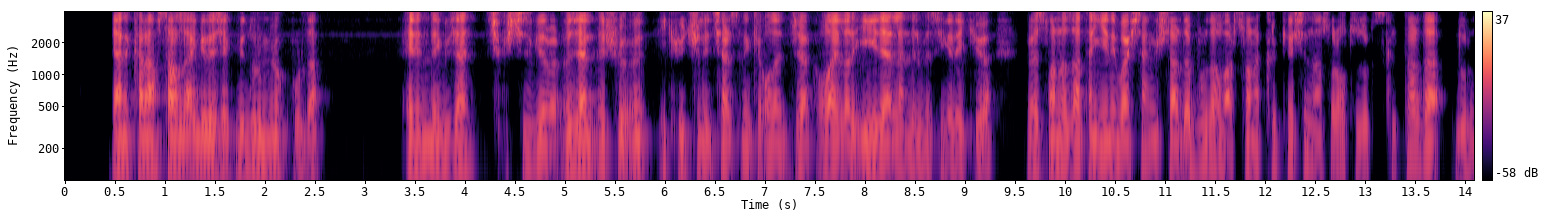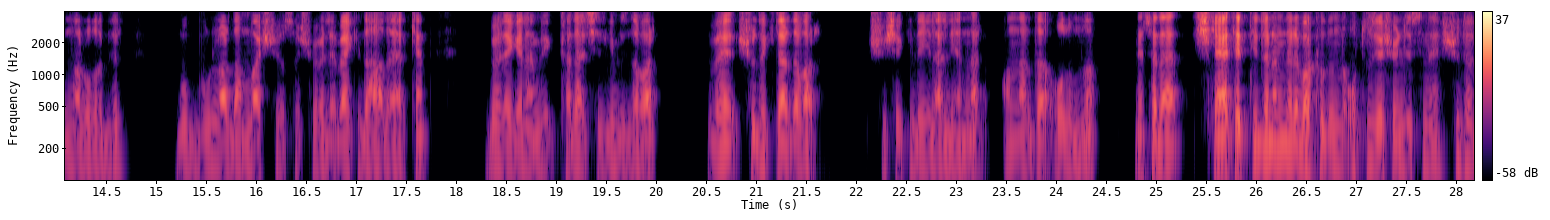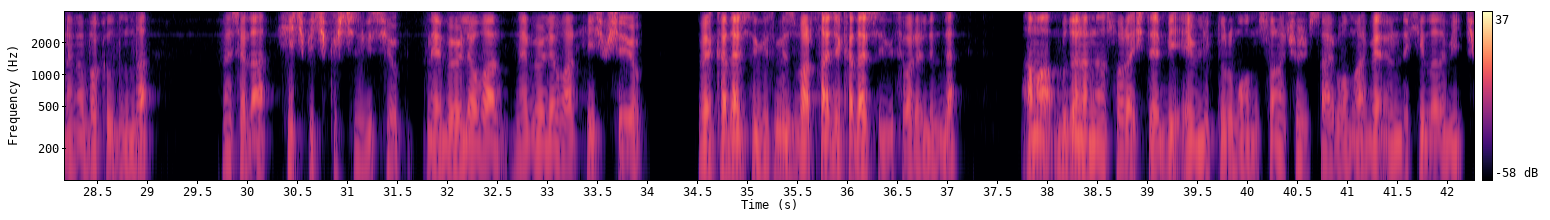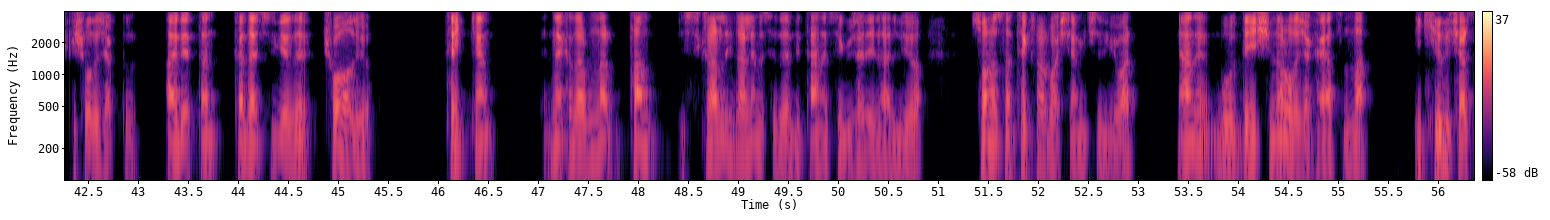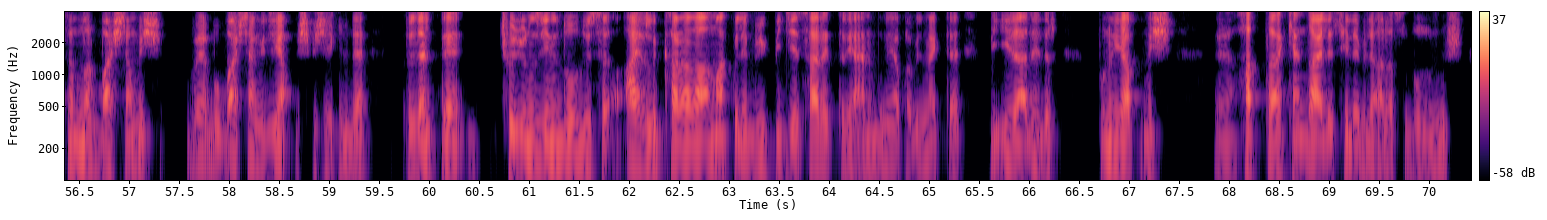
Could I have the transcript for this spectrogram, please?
Yani karamsarlığa girecek bir durum yok burada elinde güzel çıkış çizgileri var. Özellikle şu 2-3 yıl içerisindeki olacak olayları iyi değerlendirmesi gerekiyor. Ve sonra zaten yeni başlangıçlar da burada var. Sonra 40 yaşından sonra 39-40'larda durumlar olabilir. Bu buralardan başlıyorsa şöyle belki daha da erken. Böyle gelen bir kader çizgimiz de var. Ve şuradakiler de var. Şu şekilde ilerleyenler. Onlar da olumlu. Mesela şikayet ettiği dönemlere bakıldığında 30 yaş öncesine şu döneme bakıldığında Mesela hiçbir çıkış çizgisi yok. Ne böyle var ne böyle var hiçbir şey yok. Ve kader çizgisimiz var. Sadece kader çizgisi var elinde. Ama bu dönemden sonra işte bir evlilik durumu olmuş. Sonra çocuk sahibi olma ve önündeki yıllarda bir çıkış olacaktır. Ayrıca kader çizgileri de çoğalıyor. Tekken ne kadar bunlar tam istikrarlı ilerlemese de bir tanesi güzel ilerliyor. Sonrasında tekrar başlayan bir çizgi var. Yani bu değişimler olacak hayatında. İki yıl içerisinde bunlar başlamış ve bu başlangıcı yapmış bir şekilde. Özellikle çocuğunuz yeni doğduysa ayrılık kararı almak bile büyük bir cesarettir yani. Bunu yapabilmek de bir iradedir. Bunu yapmış. E, hatta kendi ailesiyle bile arası bozulmuş.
